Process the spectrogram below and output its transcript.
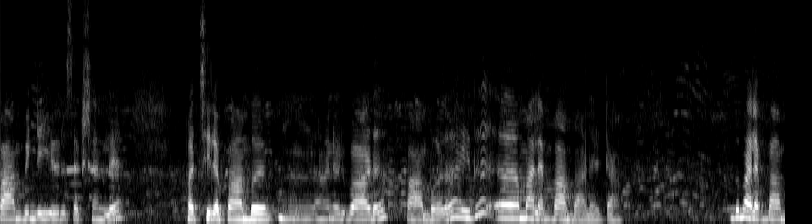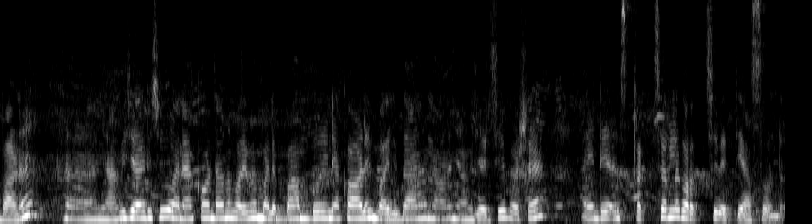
പാമ്പിന്റെ ഈ ഒരു സെക്ഷനിൽ പച്ചിലപ്പാമ്പ് അങ്ങനെ ഒരുപാട് പാമ്പുകൾ ഇത് മലമ്പാമ്പാണ് കേട്ടോ ഇത് മലമ്പാമ്പാണ് ഞാൻ വിചാരിച്ചു അനാക്കോണ്ടാന്ന് പറയുമ്പോൾ മലമ്പാമ്പിനേക്കാളും വലുതാണെന്നാണ് ഞാൻ വിചാരിച്ചത്. പക്ഷേ അതിന്റെ സ്ട്രക്ചറിൽ കുറച്ച് വ്യത്യാസമുണ്ട്.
